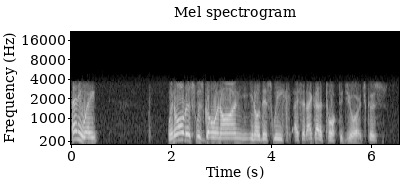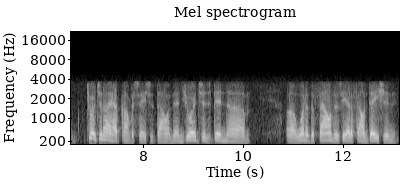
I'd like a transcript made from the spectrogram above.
Anyway, when all this was going on, you know, this week, I said I got to talk to George because George and I have conversations now and then. George has been um, uh, one of the founders. He had a foundation,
